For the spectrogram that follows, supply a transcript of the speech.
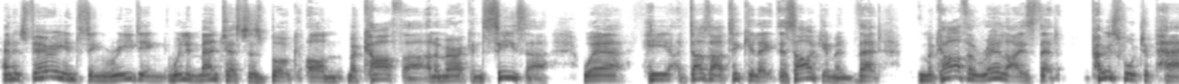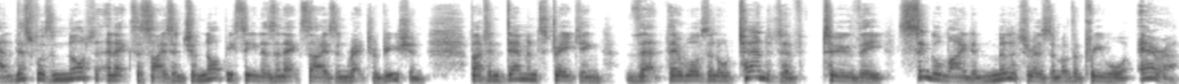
And it's very interesting reading William Manchester's book on MacArthur, an American Caesar, where he does articulate this argument that MacArthur realized that post war Japan, this was not an exercise and should not be seen as an exercise in retribution, but in demonstrating that there was an alternative to the single minded militarism of the pre war era.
